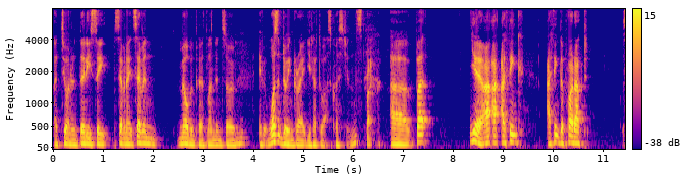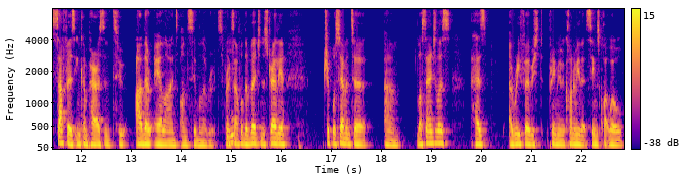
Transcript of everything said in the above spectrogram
a 230 seat 787 Melbourne Perth London. So Mhm. if it wasn't doing great, you'd have to ask questions. Right. Uh, but yeah, I, I- think I think the product suffers in comparison to other airlines on similar routes. For Mhm. example, the Virgin Australia triple seven to um, Los Angeles has a refurbished premium economy that seems quite well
